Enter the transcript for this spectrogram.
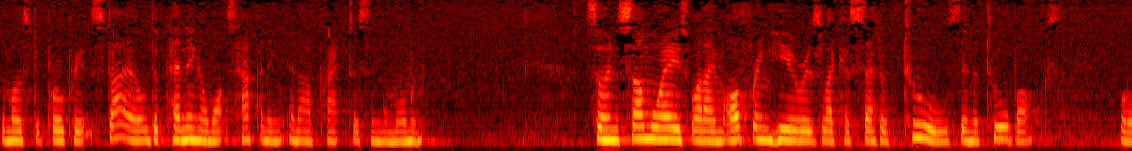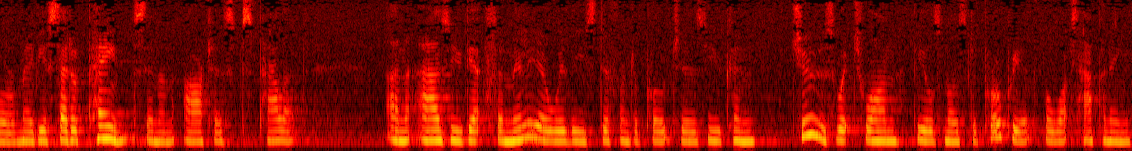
the most appropriate style depending on what's happening in our practice in the moment. So in some ways what I'm offering here is like a set of tools in a toolbox or maybe a set of paints in an artist's palette. And as you get familiar with these different approaches, you can choose which one feels most appropriate for what's happening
